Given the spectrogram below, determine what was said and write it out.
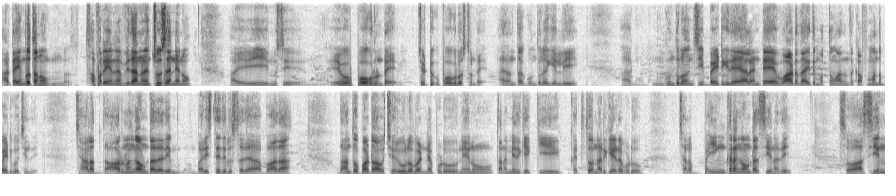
ఆ టైంలో తను సఫర్ అయిన విధానం నేను చూశాను నేను. అవి నుసి ఏవో పోగులు ఉంటాయి అవి. చెట్టుకు పోగులు వస్తుంటాయి. అదంతా గొంతులోకి వెళ్ళి గొంతులోంచి బయటికి తేయాలంటే వాటర్ తాగితే మొత్తం అదంతా కఫం అంతా బయటకు వచ్చింది. చాలా దారుణంగా ఉంటుంది అది. భరిస్తే తెలుస్తుంది ఆ బాధ. దాంతోపాటు ఆ చెరువులో పడినప్పుడు నేను తన మీదకి ఎక్కి కత్తితో నరికేటప్పుడు చాలా భయంకరంగా ఉంటుంది సీన్ అది. సో ఆ సీన్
